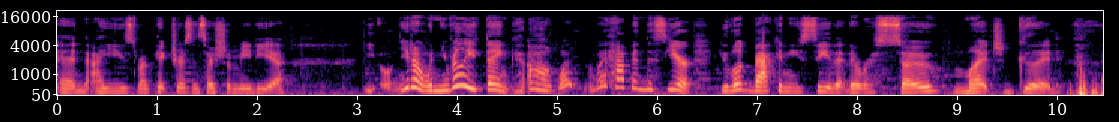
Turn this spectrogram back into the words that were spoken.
and I used my pictures and social media, you, know when you really think oh what what happened this year? You look back and you see that there was so much good.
